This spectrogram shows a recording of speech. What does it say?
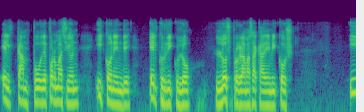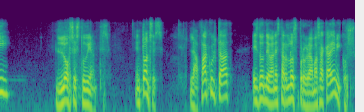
el campo de formación y con ende el currículo, los programas académicos y los estudiantes. Entonces, la facultad es donde van a estar los programas académicos.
